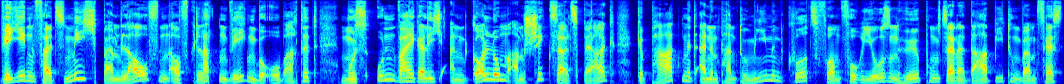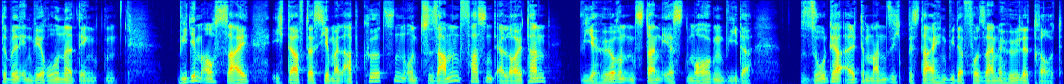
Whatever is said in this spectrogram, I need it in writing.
Wer jedenfalls mich beim Laufen auf glatten Wegen beobachtet, muss unweigerlich an Gollum am Schicksalsberg, gepaart mit einem Pantomimen kurz vorm furiosen Höhepunkt seiner Darbietung beim Festival in Verona denken. Wie dem auch sei, ich darf das hier mal abkürzen und zusammenfassend erläutern, wir hören uns dann erst morgen wieder. So der alte Mann sich bis dahin wieder vor seine Höhle traut.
